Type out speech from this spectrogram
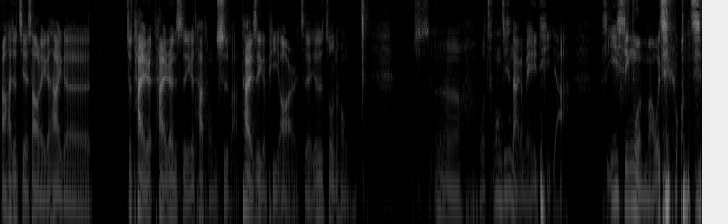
然后他就介绍了一个他一个，就他也认他也认识一个他同事吧，他也是一个 PR 之类，就是做那种，呃，我忘记是哪个媒体啊。是一新闻吗？我已经忘记，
